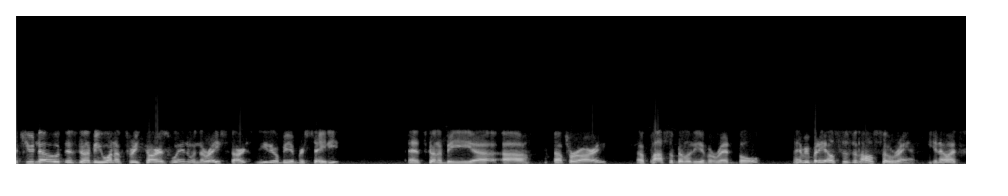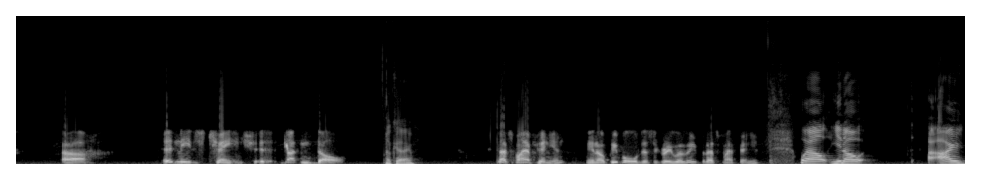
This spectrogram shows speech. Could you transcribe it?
but you know, there's going to be one of three cars win when the race starts. It's either going to be a Mercedes, it's going to be uh, uh, a Ferrari, a possibility of a Red Bull. and Everybody else is also ran. You know, it's uh, it needs change. It's gotten dull. Okay. That's my opinion. You know, people will disagree with me, but that's my opinion. Well, you know, I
